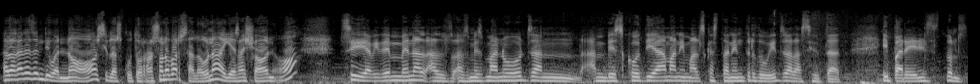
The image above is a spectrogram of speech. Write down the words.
a vegades em diuen, no, si les cotorres són a Barcelona, i és això, no? Sí, evidentment, el, els, els més menuts han, han viscut ja amb animals que estan introduïts a la ciutat. I per ells, doncs,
